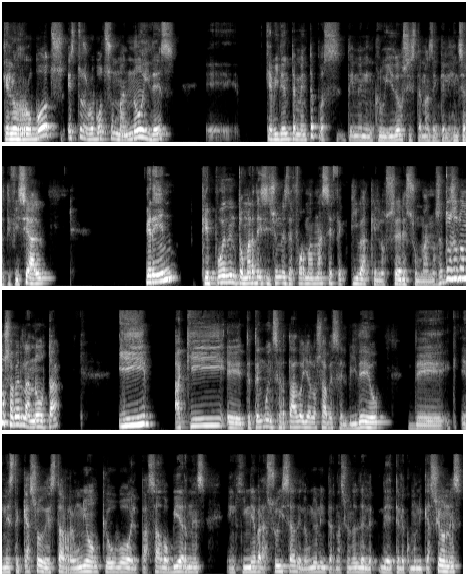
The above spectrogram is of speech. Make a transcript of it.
que los robots, estos robots humanoides, eh, que evidentemente pues tienen incluidos sistemas de inteligencia artificial, creen que pueden tomar decisiones de forma más efectiva que los seres humanos. Entonces vamos a ver la nota y aquí eh, te tengo insertado, ya lo sabes, el video de, en este caso, de esta reunión que hubo el pasado viernes en Ginebra, Suiza, de la Unión Internacional de, Telecomunicaciones,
